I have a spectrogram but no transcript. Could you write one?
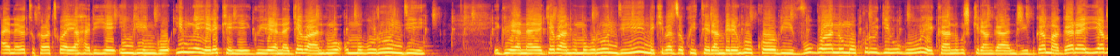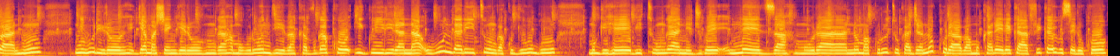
aya nayo tukaba twayahariye ingingo imwe yerekeye igwirirana ry'abantu mu burundi igwirirana ry'abantu mu burundi ni ikibazo ku iterambere nk'uko bivugwa n'umukuru w'igihugu hekana ubushikirangajwi bw'amagara y'abantu mu ihuriro ry'amashengero ngaha mu Burundi bakavuga ko igwirirana ubundi ari itunga ku gihugu mu gihe bitunganijwe neza muri ano makuru tukajya no kuraba mu karere ka Afurika y'ubuseruko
